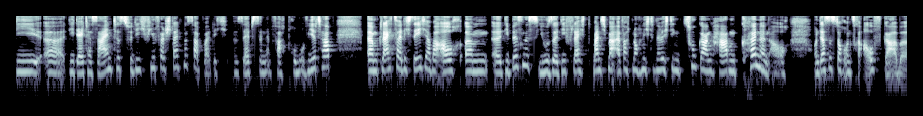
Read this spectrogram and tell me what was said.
die, äh, die Data Scientists, für die ich viel Verständnis habe, weil ich selbst in dem Fach promoviert habe. Ähm, gleichzeitig sehe ich aber auch ähm, äh, die Business-User, die vielleicht manchmal einfach noch nicht den richtigen Zugang haben können auch. Und das ist doch unsere Aufgabe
